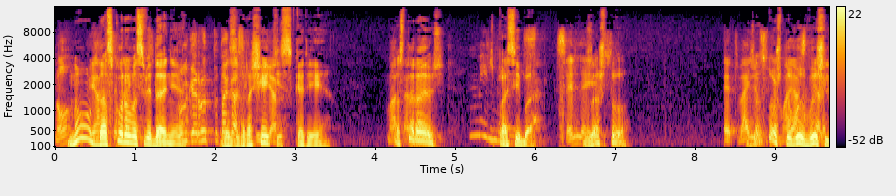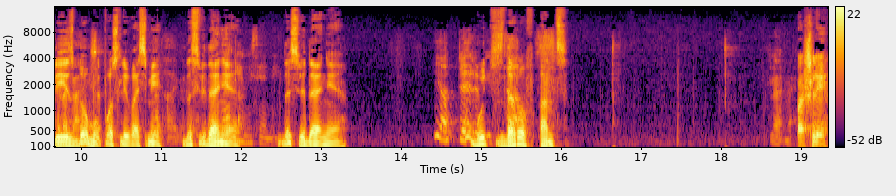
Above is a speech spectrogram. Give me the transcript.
Ну, до скорого свидания. Возвращайтесь скорее. Постараюсь. Спасибо. За что? За то, что вы вышли из дому после восьми. До свидания. До свидания. Будь здоров, Анц. Пошли.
